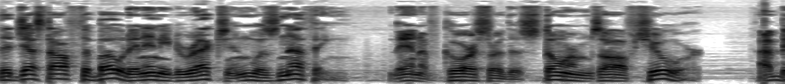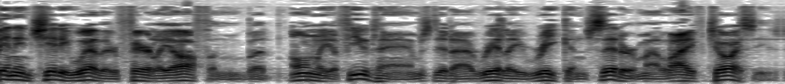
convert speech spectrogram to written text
that just off the boat in any direction was nothing. Then, of course, are the storms offshore. I've been in shitty weather fairly often, but only a few times did I really reconsider my life choices.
